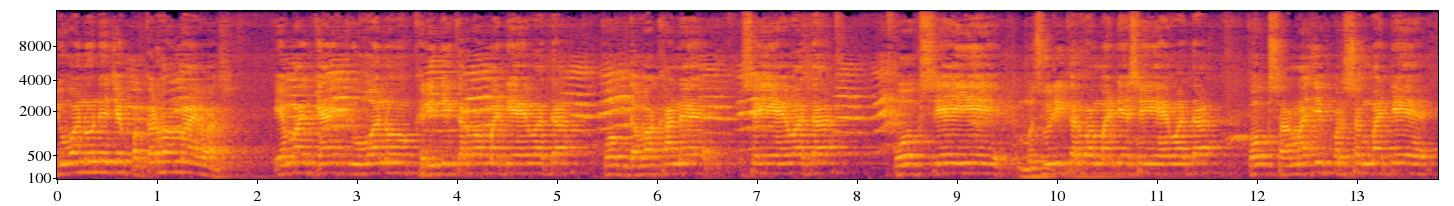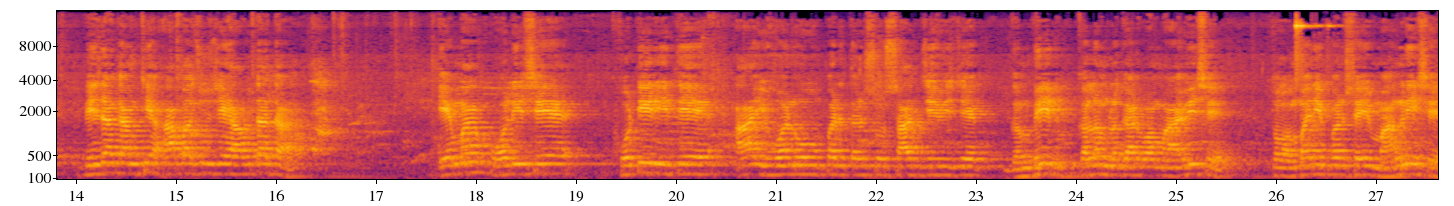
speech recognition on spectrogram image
યુવાનોને જે પકડવામાં આવ્યા છે, એમાં ક્યાંક યુવાનો ખરીદી કરવા માટે આવ્યા હતા, કોક દવાખાને છે એ આવ્યા હતા, કોક છે એ મજૂરી કરવા માટે છે એ આવ્યા હતા, કોક સામાજિક પ્રસંગ માટે બીજા ગામથી આ બાજુ જે આવતા હતા એમાં પોલીસે ખોટી રીતે આ યુવાનો ઉપર ત્રણસો સાત જેવી જે ગંભીર કલમ લગાડવામાં આવી છે, તો અમારી પણ સહી માંગણી છે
